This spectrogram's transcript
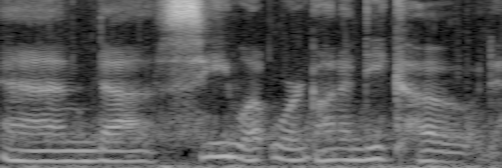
and uh, see what we're going to decode.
